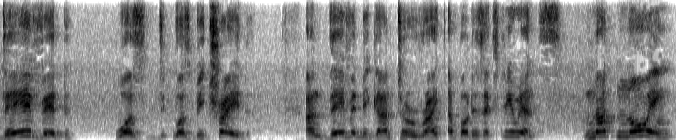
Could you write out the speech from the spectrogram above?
David was, was betrayed. And David began to write about his experience, not knowing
